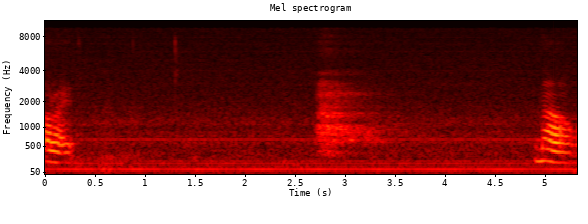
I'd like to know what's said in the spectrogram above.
All right. Now,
